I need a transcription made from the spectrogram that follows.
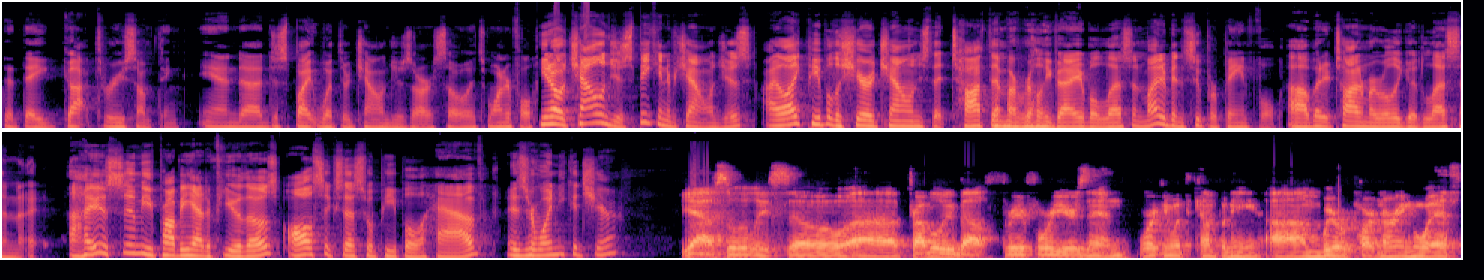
that they got through something. And uh, despite what their challenges are. So it's wonderful. You know challenges speaking of challenges i like people to share a challenge that taught them a really valuable lesson. Might have been super painful uh, but it taught them a really good lesson. I assume you probably had a few of those. All successful people have. Is there one you could share yeah, absolutely. So, uh, probably about three or four years in working with the company, um, we were partnering with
